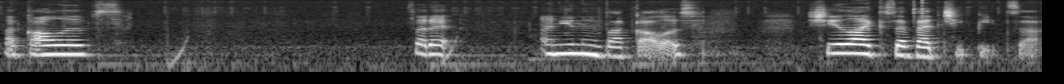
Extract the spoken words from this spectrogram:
black olives. Is that it? Onion and black olives. She likes a veggie pizza.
